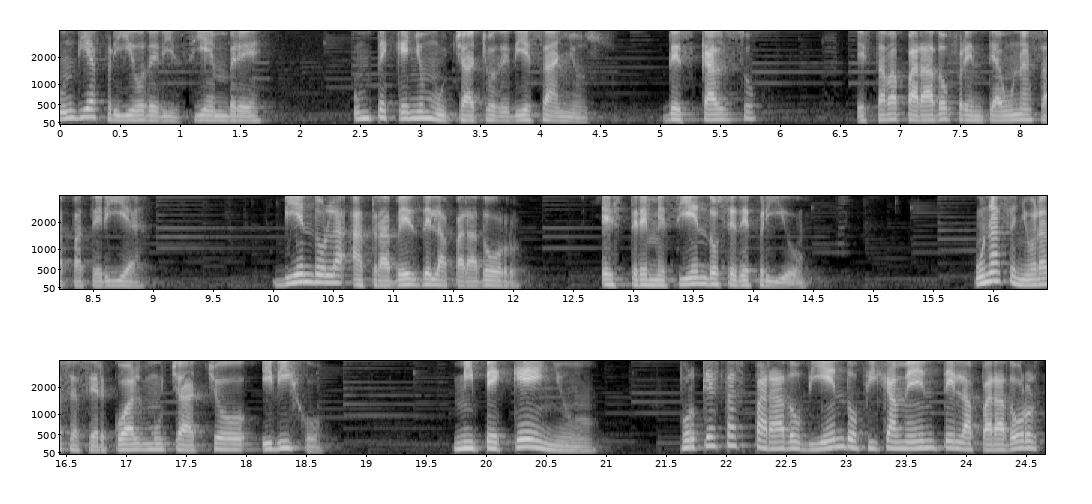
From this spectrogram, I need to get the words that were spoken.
Un día frío de diciembre, un pequeño muchacho de 10 años, descalzo, estaba parado frente a una zapatería, viéndola a través del aparador, estremeciéndose de frío. Una señora se acercó al muchacho y dijo, Mi pequeño, ¿por qué estás parado viendo fijamente el aparador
